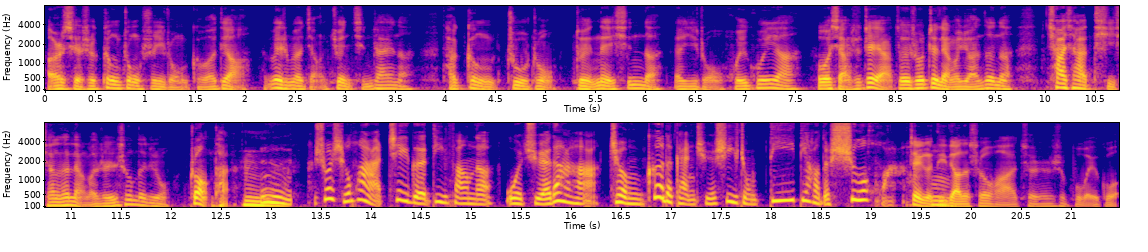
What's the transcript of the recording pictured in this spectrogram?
而且是更重视一种格调。为什么要讲倦勤斋呢？他更注重对内心的呃一种回归啊。我想是这样，所以说这两个园子呢，恰恰体现了他两个人生的这种状态。嗯，说实话，这个地方呢，我觉得哈，整个的感觉是一种低调的奢华。这个低调的奢华确实是不为过。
